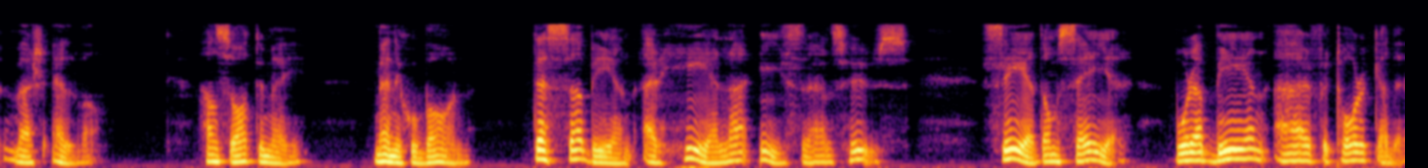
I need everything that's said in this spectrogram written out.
vers 11. Han sa till mig, Människobarn, dessa ben är hela Israels hus. Se, de säger, våra ben är förtorkade,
